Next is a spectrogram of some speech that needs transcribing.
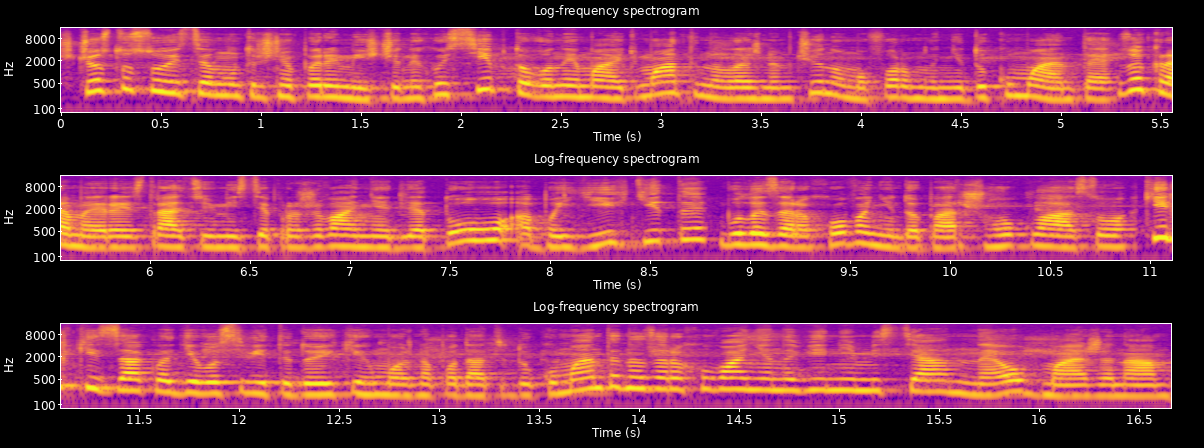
Що стосується внутрішньопереміщених осіб, то вони мають мати належним чином оформлені документи, зокрема і реєстрацію місця проживання для того, аби їх діти були зараховані до першого класу. Кількість закладів освіти, до яких можна подати документи на зарахування на вільні місця, не обмежена.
